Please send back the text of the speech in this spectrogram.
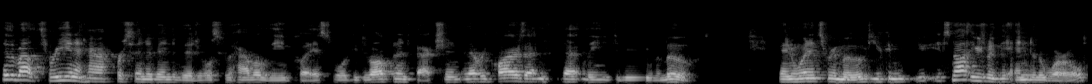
There's about three and a half percent of individuals who have a lead placed will develop an infection that requires that, that lead to be removed. And when it's removed, you can, it's not usually the end of the world.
